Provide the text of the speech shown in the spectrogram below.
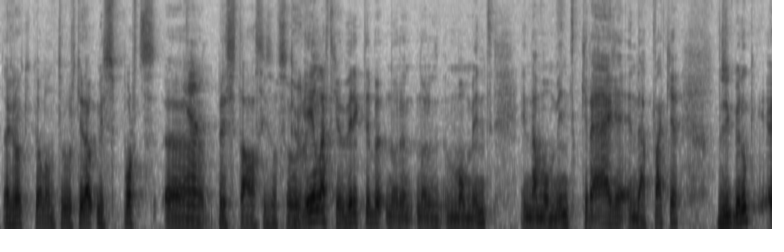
dan raak ik wel ontroerd. Ik heb dat ook met Ja. sportprestaties of zo. Tuurlijk. Heel hard gewerkt hebben naar een, naar een moment en dat moment krijgen en dat pakken. Dus ik ben ook, eh,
